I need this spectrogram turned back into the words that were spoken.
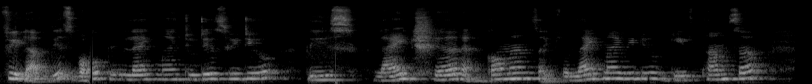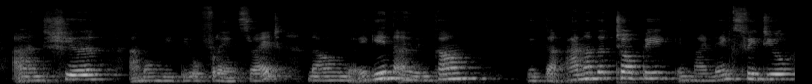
fill up this box. Hope you like my today's video. Please like, share and comments. If you like my video, give thumbs up and share among with your friends, right? Now again I will come with another topic in my next video.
